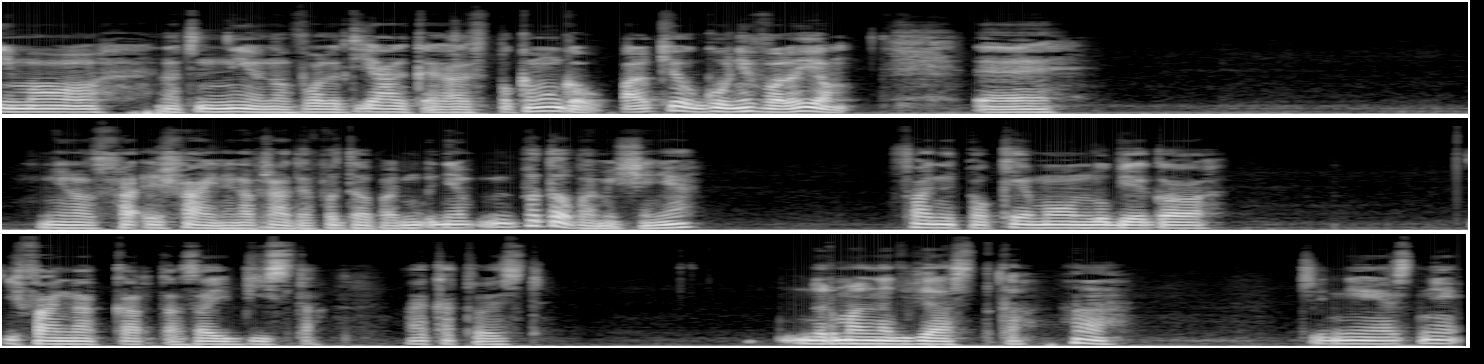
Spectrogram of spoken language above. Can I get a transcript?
Imo, znaczy nie no, wolę Dialkę, ale w Pokémon Go. Palkię ogólnie wolę ją. E... Nie no, fa fajny, naprawdę, podoba, nie, podoba mi się, nie? Fajny Pokémon, lubię go. I fajna karta, zajebista. A jaka to jest? Normalna gwiazdka. Ha. Czy nie jest, nie,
